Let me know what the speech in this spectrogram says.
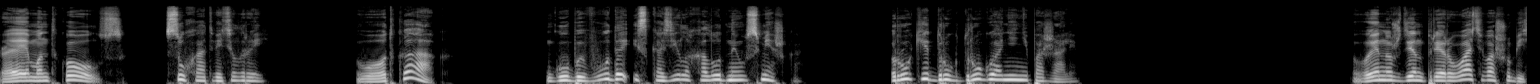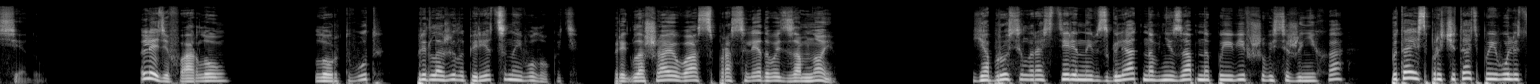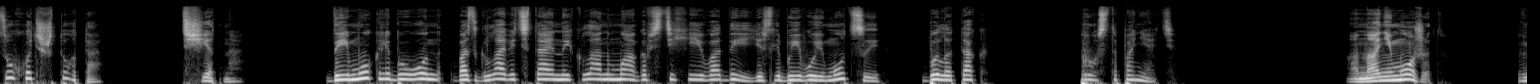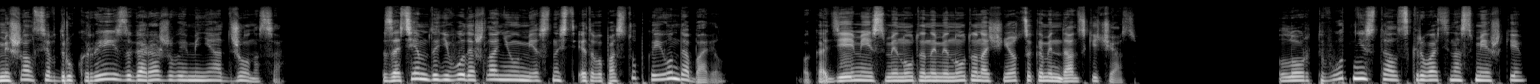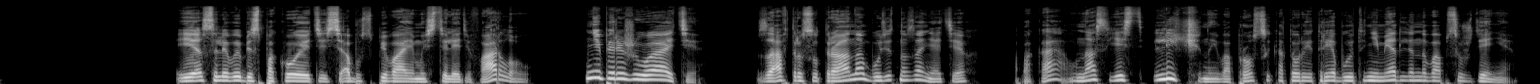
Реймонд Коулс, сухо ответил Рэй. Вот как? Губы Вуда исказила холодная усмешка. Руки друг другу они не пожали. Вынужден прервать вашу беседу. Леди Фарлоу. Лорд Вуд предложил опереться на его локоть. Приглашаю вас проследовать за мной. Я бросила растерянный взгляд на внезапно появившегося жениха, пытаясь прочитать по его лицу хоть что-то. Тщетно. Да и мог ли бы он возглавить тайный клан магов стихии воды, если бы его эмоции было так просто понять? Она не может. Вмешался вдруг Рэй, загораживая меня от Джонаса. Затем до него дошла неуместность этого поступка, и он добавил: "В академии с минуты на минуту начнется комендантский час". Лорд Вуд не стал скрывать насмешки. Если вы беспокоитесь об успеваемости леди Фарлоу, не переживайте. Завтра с утра она будет на занятиях. А пока у нас есть личные вопросы, которые требуют немедленного обсуждения.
